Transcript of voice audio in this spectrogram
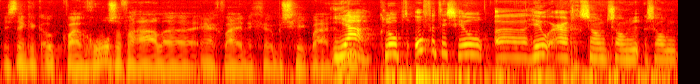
is denk ik ook qua roze verhalen erg weinig eh, beschikbaar. ja, klopt. Of het is heel, eh, heel erg zo'n zo'n zo'n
